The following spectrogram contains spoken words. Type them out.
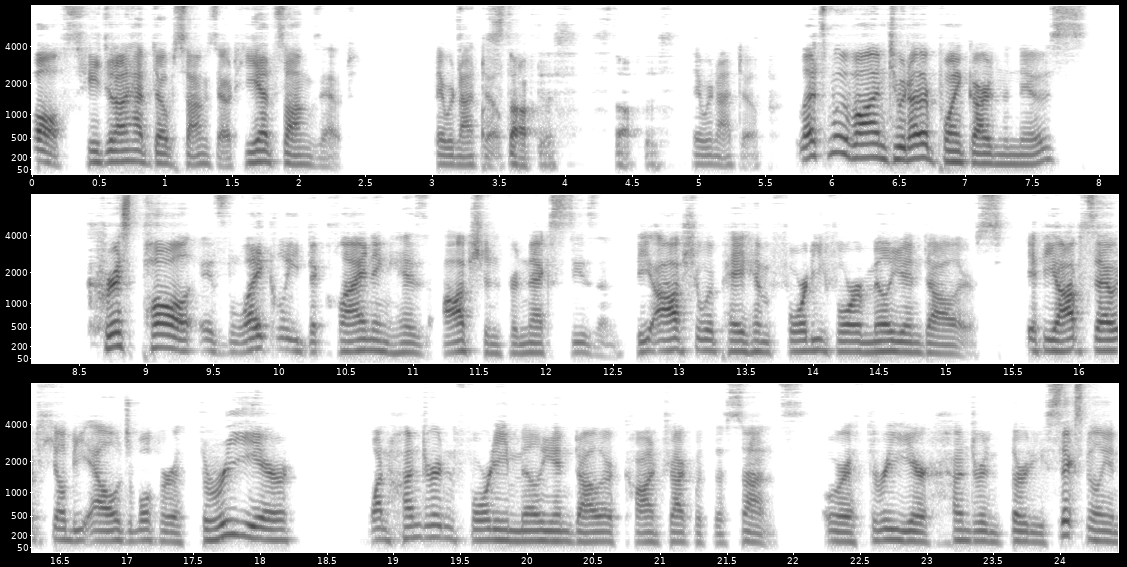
False. He did not have dope songs out. He had songs out. They were not dope. Stop this. Stop this. They were not dope. Let's move on to another point guard in the news. Chris Paul is likely declining his option for next season. The option would pay him $44 million. If he opts out, he'll be eligible for a three year, $140 million contract with the Suns, or a three year, $136 million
